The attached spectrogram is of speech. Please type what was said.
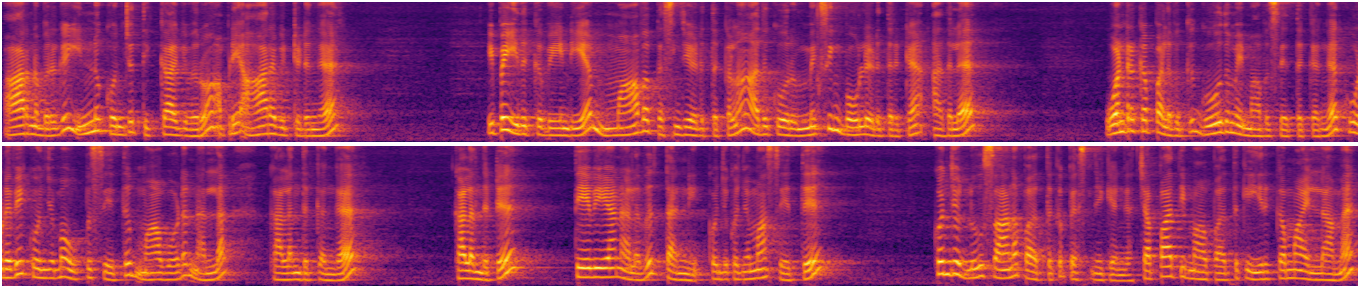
ஆறின பிறகு இன்னும் கொஞ்சம் திக்காகி வரும். அப்படியே ஆற விட்டுடுங்க. இப்போ இதுக்கு வேண்டிய மாவை பிசைஞ்சு எடுத்துக்கலாம். அதுக்கு ஒரு மிக்சிங் பவுல் எடுத்திருக்கேன். அதில் ஒன்றரை கப் அளவுக்கு கோதுமை மாவு சேர்த்துக்கங்க. கூடவே கொஞ்சமாக உப்பு சேர்த்து மாவோட நல்லா கலந்துக்கங்க. கலந்துட்டு தேவையான அளவு தண்ணி கொஞ்சம் கொஞ்சமாக சேர்த்து கொஞ்சம் லூஸான பதத்துக்கு பிசைஞ்சிக்கங்க. சப்பாத்தி மாவு பதத்துக்கு இறுக்கமாக இல்லாமல்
